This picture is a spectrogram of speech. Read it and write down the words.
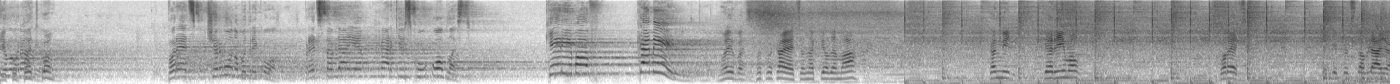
кілограмів. Копитко. Борець в червоному трико представляє Харківську область. Керімов Каміль. Ну і викликається на килима. Каміль Керімов. Борець, який представляє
